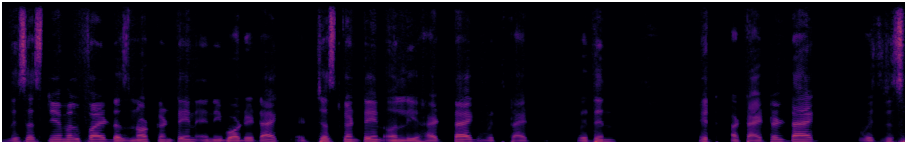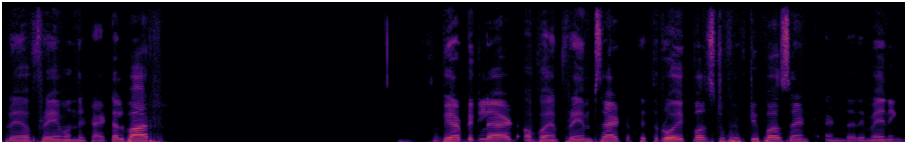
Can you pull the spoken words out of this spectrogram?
This HTML file does not contain any body tag. It just contain only head tag with within it a title tag which display a frame on the title bar. So we have declared a frame set with row equals to 50% and the remaining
